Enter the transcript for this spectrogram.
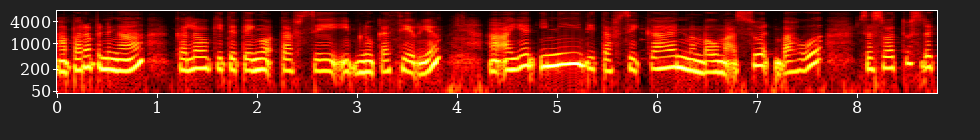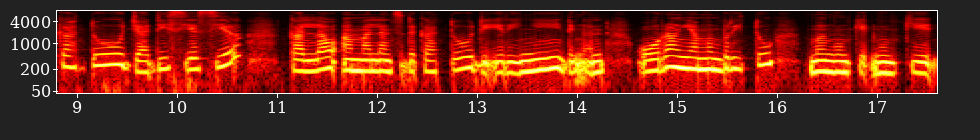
Ha, para pendengar, kalau kita tengok tafsir Ibnu Kathir ya, ha, ayat ini ditafsirkan membawa maksud bahawa sesuatu sedekah tu jadi sia-sia kalau amalan sedekah tu diiringi dengan orang yang memberi tu mengungkit-ungkit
